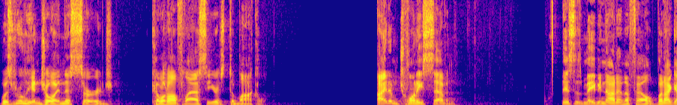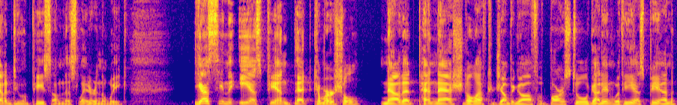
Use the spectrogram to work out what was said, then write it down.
was really enjoying this surge coming off last year's debacle. Item 27. This is maybe not NFL, but I got to do a piece on this later in the week. You guys seen the ESPN bet commercial now that Penn National, after jumping off of Barstool, got in with ESPN.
